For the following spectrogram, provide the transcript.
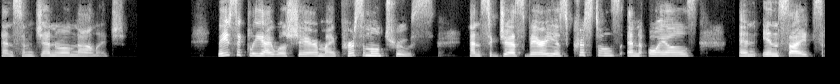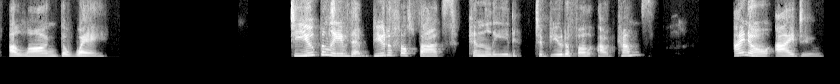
and some general knowledge. Basically, I will share my personal truths and suggest various crystals and oils and insights along the way. Do you believe that beautiful thoughts can lead to beautiful outcomes? I know I do.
